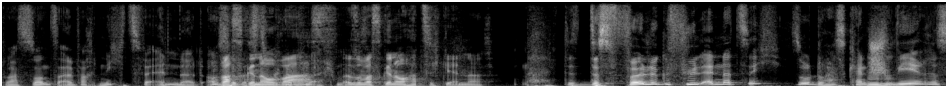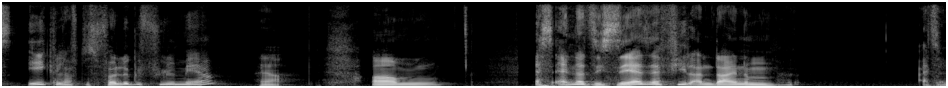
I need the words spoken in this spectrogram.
du hast sonst einfach nichts verändert. Außer, was genau war es? Also was genau hat sich geändert? Das, das Völlegefühl ändert sich. So, du hast kein mhm. schweres, ekelhaftes Völlegefühl mehr. Ja. Ähm, es ändert sich sehr, sehr viel an deinem, also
